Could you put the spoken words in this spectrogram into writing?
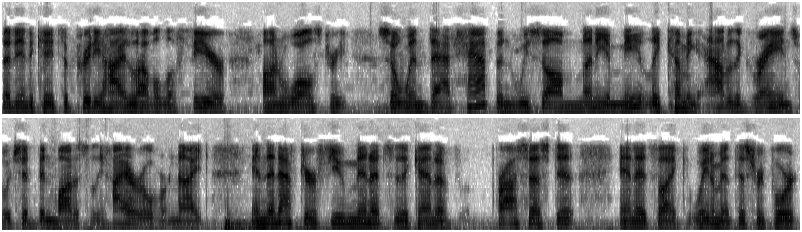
that indicates a pretty high level of fear on Wall Street. So when that happened, we saw money immediately coming out of the grains, which had been modestly higher overnight. And then after a few minutes, they kind of processed it, and it's like, wait a minute, this report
